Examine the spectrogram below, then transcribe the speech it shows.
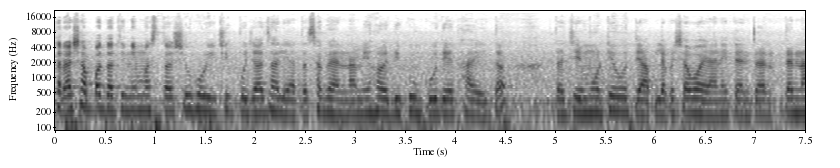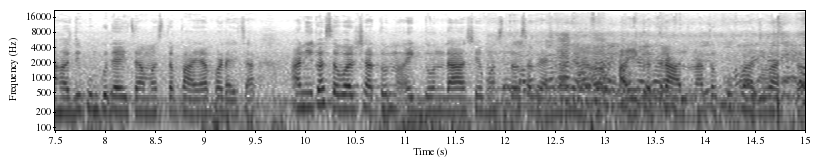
तर अशा पद्धतीने मस्त अशी होळीची पूजा झाली. आता सगळ्यांना मी हळदी कुंकू देत आहे इथं. तर जे मोठे होते आपल्यापेक्षा वयाने त्यांच्या त्यांना हळदी कुंकू द्यायचा मस्त पाया पडायचा. आणि कसं वर्षातून एक दोनदा असे मस्त सगळ्यांना एकत्र आलं ना तर खूप भारी वाटतं.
